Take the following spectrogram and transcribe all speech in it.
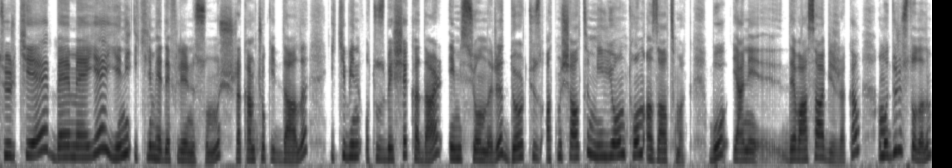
Türkiye, BM'ye yeni iklim hedeflerini sunmuş. Rakam çok iddialı. 2035'e kadar emisyonları 466 milyon ton azaltmak. Bu yani e, devasa bir rakam ama dürüst olalım.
